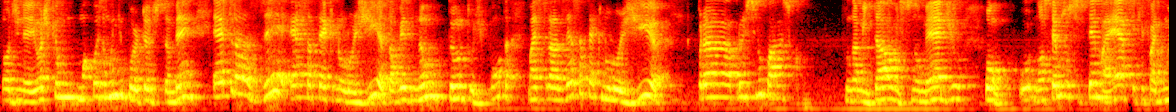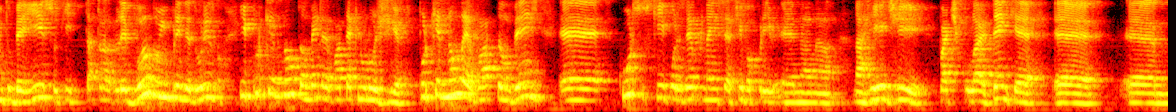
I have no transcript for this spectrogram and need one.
Claudinei, eu acho que uma coisa muito importante também é trazer essa tecnologia, talvez não tanto de ponta, mas trazer essa tecnologia para o ensino básico fundamental, ensino médio. Bom, o, nós temos o Sistema S, que faz muito bem isso, que está levando o empreendedorismo, e por que não também levar tecnologia? Por que não levar também é, cursos que, por exemplo, na iniciativa, é, na, na, na, rede particular tem, que é, é é,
